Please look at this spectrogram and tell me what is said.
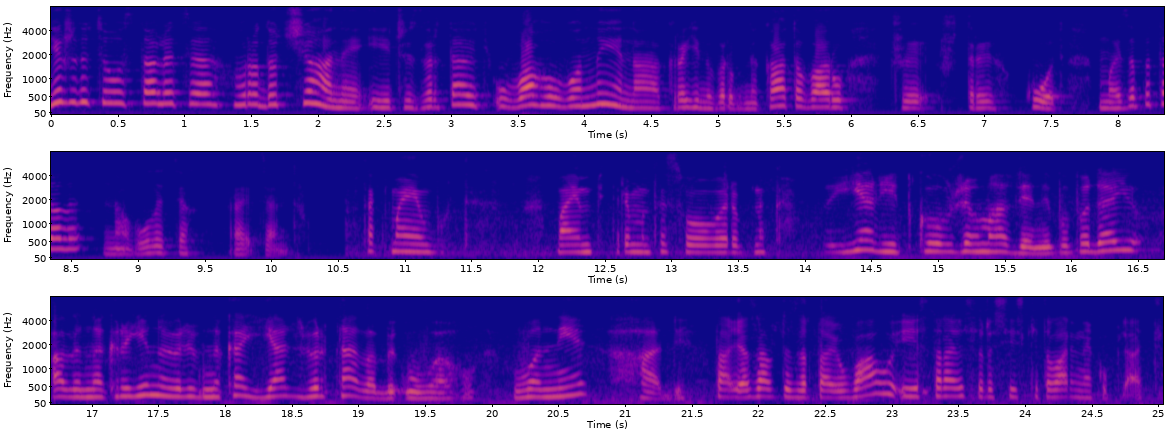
Як же до цього ставляться городочани і чи звертають увагу вони на країну виробника товару чи штрих-код? Ми запитали на вулицях райцентру. Так має бути. Маємо підтримати свого виробника. Я рідко вже в магазини попадаю, але на країну виробника я звертала би увагу. Вони гади. Так, я завжди звертаю увагу і стараюся російські товари не купляти.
